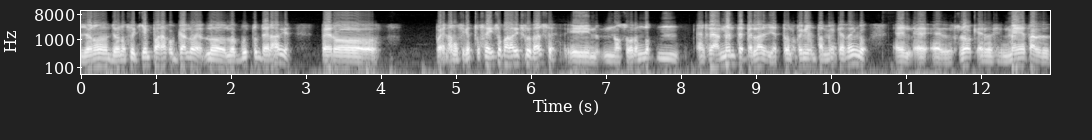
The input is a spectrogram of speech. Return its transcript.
yo no yo no soy quien para juzgar los, gustos de nadie, pero pues la música esto se hizo para disfrutarse y nosotros no, mm, realmente, ¿verdad? Y esto es una opinión también que tengo, el, el, rock, el metal,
